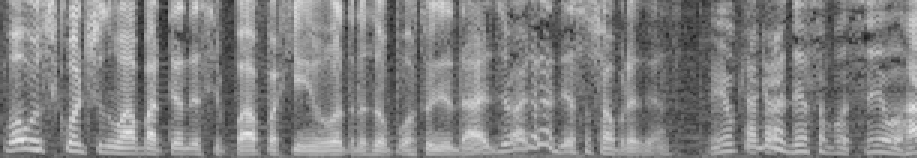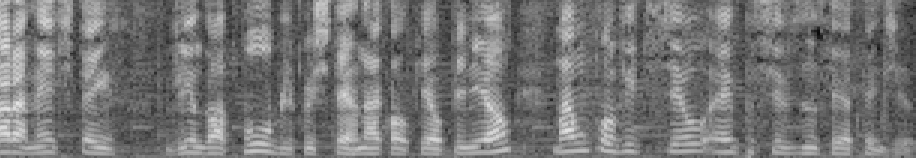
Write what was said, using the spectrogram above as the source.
vamos continuar batendo esse papo aqui em outras oportunidades. Eu agradeço a sua presença. Eu que agradeço a você. Eu raramente tenho vindo a público externar qualquer opinião, mas um convite seu é impossível de não ser atendido.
